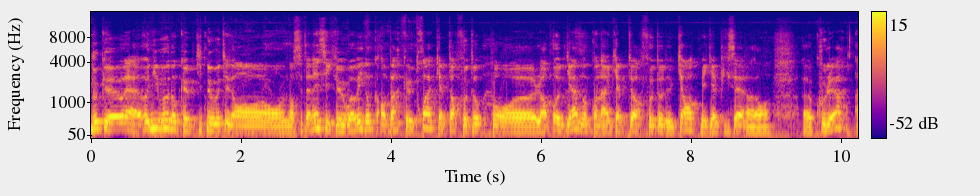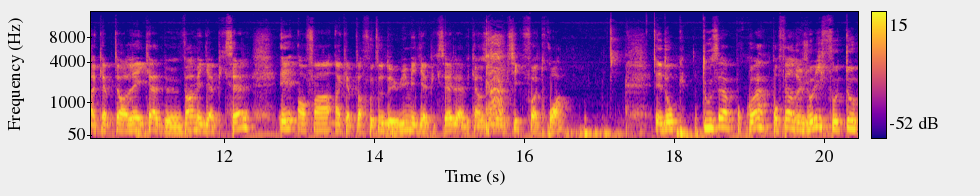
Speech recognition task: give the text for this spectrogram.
Donc euh, voilà, au niveau donc euh, petite nouveauté dans, cette année, c'est que Huawei donc embarque trois capteurs photo pour euh, leur haut de gamme. Donc on a un capteur photo de 40 mégapixels en couleur, un capteur Leica de 20 mégapixels et enfin un capteur photo de 8 mégapixels avec un zoom optique x3. Et donc tout ça pourquoi? Pour faire de jolies photos.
